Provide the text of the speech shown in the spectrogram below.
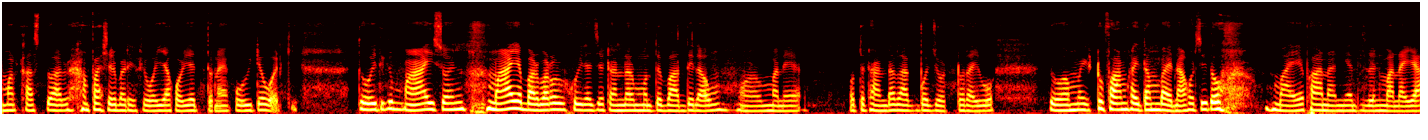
আমার কাজ তো আর পাশের বাড়ির কেউ ইয়া করিয়া দিত না ওইটাও আর কি। তো ওইদিকে মা আইসন মা বারবার কইরা যে ঠান্ডার মধ্যে বাদ দিলাম মানে অত ঠান্ডা লাগবো, জ্বর টর আইব। তো আমি একটু ফান খাইতাম বাইনা করছি। তো মায়ে ফান আনিয়া দিজন বানাইয়া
